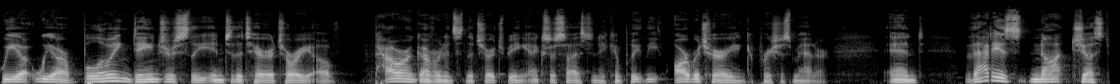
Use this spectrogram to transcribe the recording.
we are, we are blowing dangerously into the territory of power and governance in the church being exercised in a completely arbitrary and capricious manner. And that is not just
